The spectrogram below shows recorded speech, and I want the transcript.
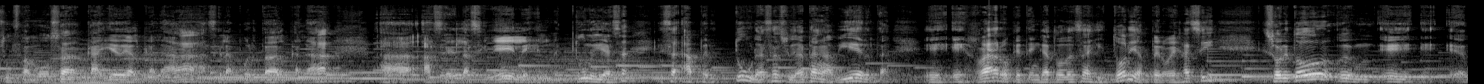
su famosa calle de Alcalá, hace la puerta de Alcalá, hace las Cibeles, el Esa, esa apertura, esa ciudad tan abierta. es raro que tenga todas esas historias, pero es así. Sobre todo em, eh, eh,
